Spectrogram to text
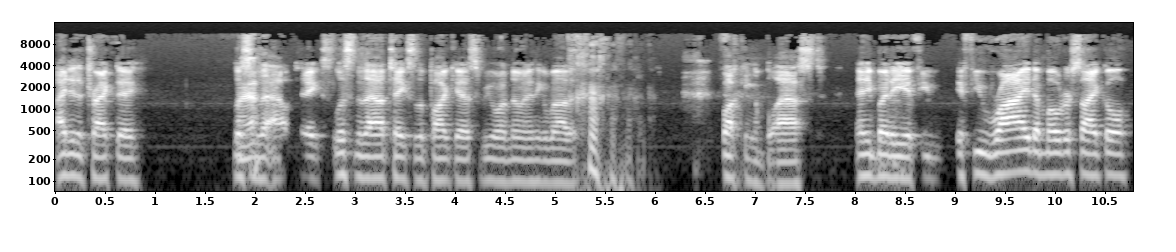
I did a track day. Listen oh, to the outtakes. Listen to the outtakes of the podcast if you want to know anything about it. Fucking a blast. Anybody, if you if you ride a motorcycle,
